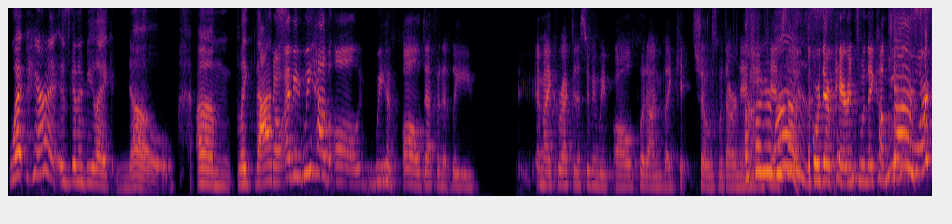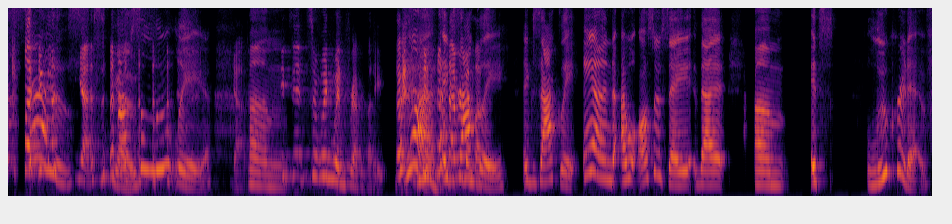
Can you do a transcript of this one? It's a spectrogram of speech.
what parent is going to be like, no? Um, like that's No, I mean we have all we have all definitely. Am I correct in assuming we've all put on like kid shows with our nanny and kids percent. or their parents when they come home Yes. from work? Like, yes, yes, Yes. absolutely. yeah. Um, It's it's a win-win for everybody. yeah Everyone loves exactly exactly. And i will also say that um it's lucrative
